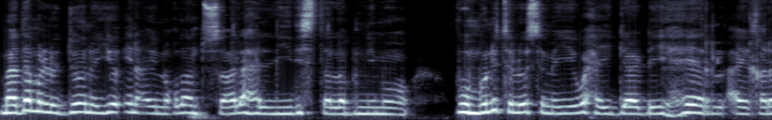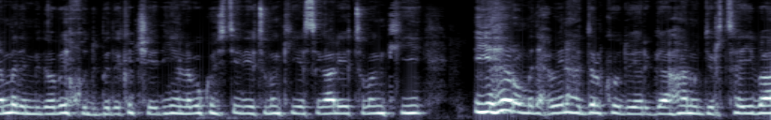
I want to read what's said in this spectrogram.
maadaama la doonayo in ay noqdaan tusaalaha liidista labnimo. Buunbunita loo sameeyey waxay gaadhay heer ay qaramada midoobay khudbada ka jeediyeen iyo heer uu madaxweynaha dalkoodu ergaahaan u dirtayba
